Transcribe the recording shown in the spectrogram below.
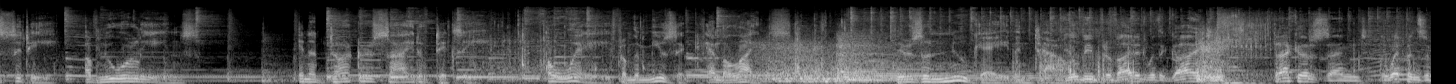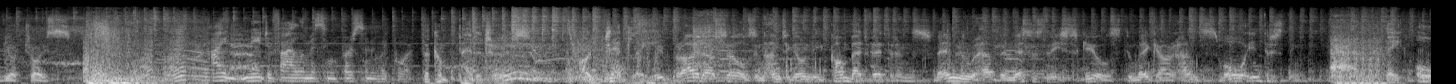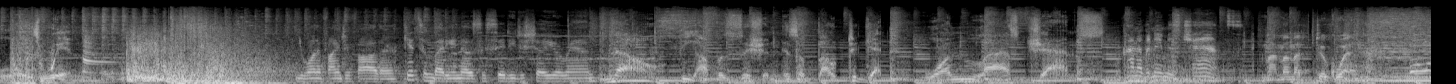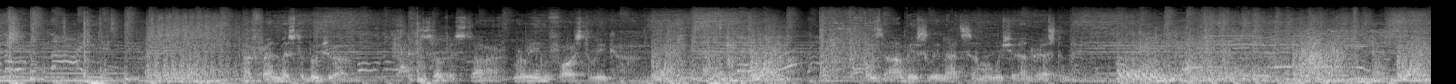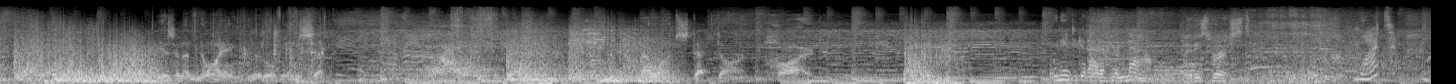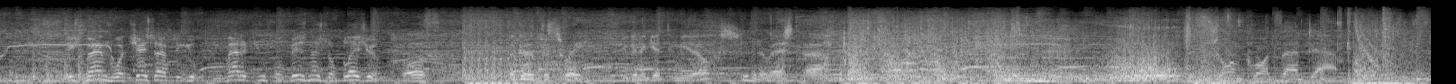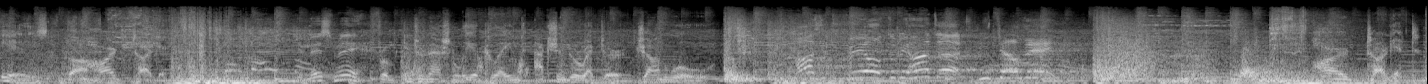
the city of New Orleans, in a darker side of Dixie, away from the music and the lights, there's a new game in town. You'll be provided with a guide, trackers, and the weapons of your choice. I need to file a missing person report. The competitors are deadly. We pride ourselves in hunting only combat veterans, men who have the necessary skills to make our hunts more interesting. And they always win. You want to find your father? Get somebody who knows the city to show you around. Now, the opposition is about to get one last chance. What kind of a name is Chance? My mama took when. My friend, Mr. Boudreaux. Silver Star, Marine Force Recon. He's obviously not someone we should underestimate. He is an annoying little insect. No one stepped on hard. We need to get out of here now. Ladies first. What? These men will chase after you. He mad at you for business or pleasure? Both. Look at it this way. You're gonna get to meet Elvis. Give it a rest, pal. Jean-Claude Van Damme is the hard target. You miss me? From internationally acclaimed action director John Woo. How's it feel to be hunted? You tell me! Hard target.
